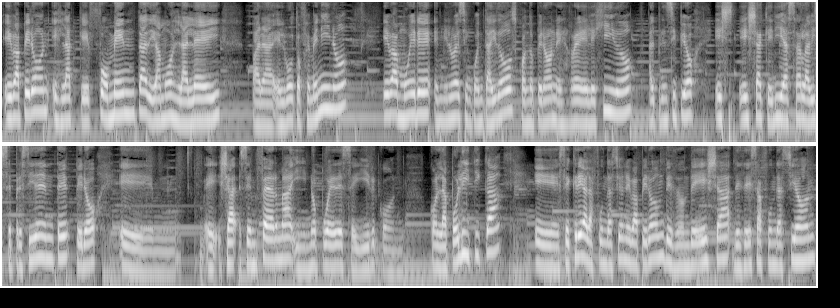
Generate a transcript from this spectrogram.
Eva Perón es la que fomenta, digamos, la ley para el voto femenino. Eva muere en 1952 cuando Perón es reelegido. Al principio ella quería ser la vicepresidente, pero em, eh, ya se enferma y no puede seguir con, la política. Eh, se crea la Fundación Eva Perón, desde donde ella, desde esa fundación,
